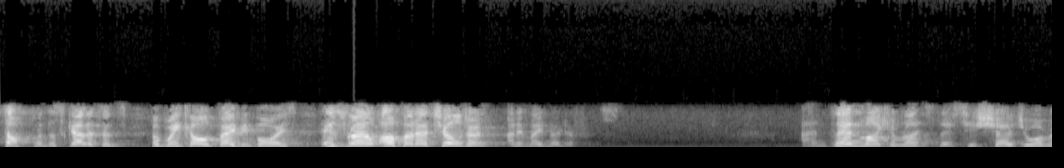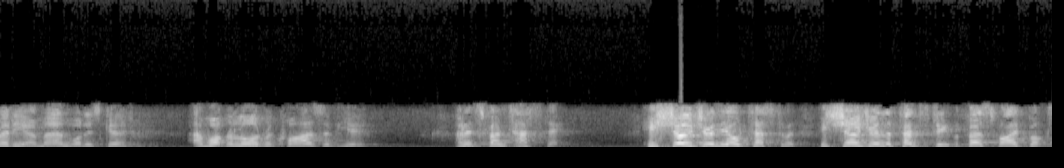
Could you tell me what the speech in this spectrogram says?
stuffed with the skeletons of week old baby boys. Israel offered her children, and it made no difference. And then Micah writes this He showed you already, O man, what is good and what the Lord requires of you. And it's fantastic. He showed you in the Old Testament. He showed you in the Pentateuch, the first five books.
